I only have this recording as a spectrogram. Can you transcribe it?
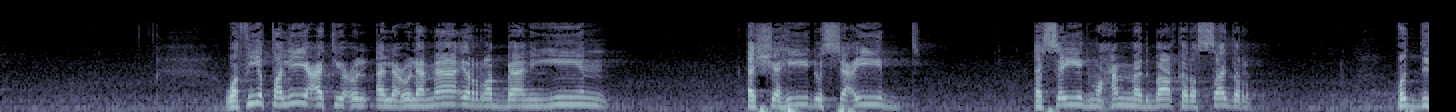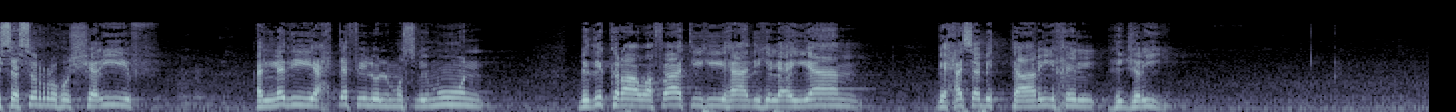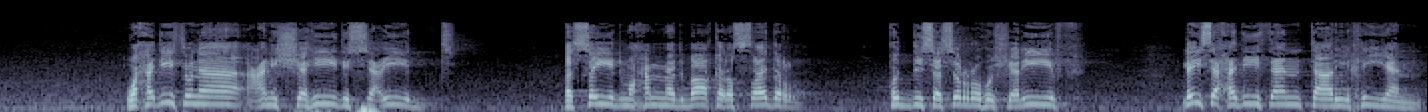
وفي طليعة العلماء الربانيين الشهيد السعيد السيد محمد باقر الصدر قدس سره الشريف الذي يحتفل المسلمون بذكرى وفاته هذه الأيام بحسب التاريخ الهجري. وحديثنا عن الشهيد السعيد السيد محمد باقر الصدر قدس سره الشريف ليس حديثا تاريخيا.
